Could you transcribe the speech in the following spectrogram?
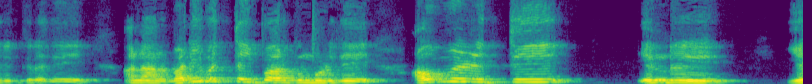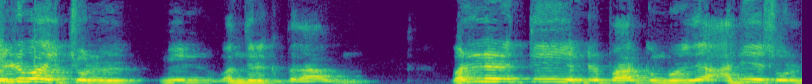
இருக்கிறது. ஆனால் வடிவத்தை பார்க்கும் பொழுது அவ்வெழுத்து என்று எழுவாய் சொல் மீன் வந்திருப்பதாகும். வல்லெழுத்து என்று பார்க்கும் பொழுது அதே சொல்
